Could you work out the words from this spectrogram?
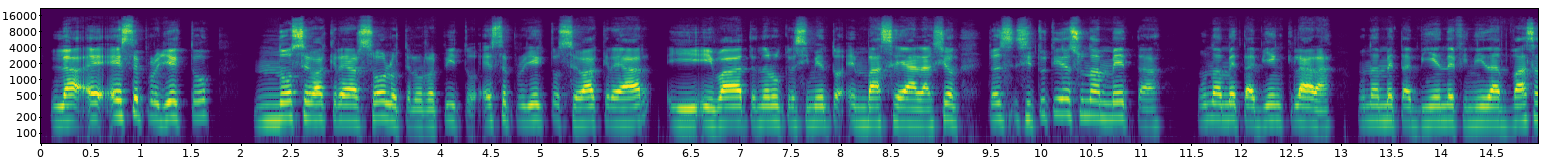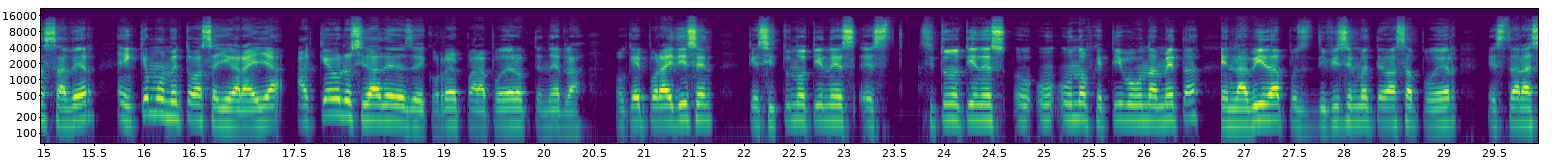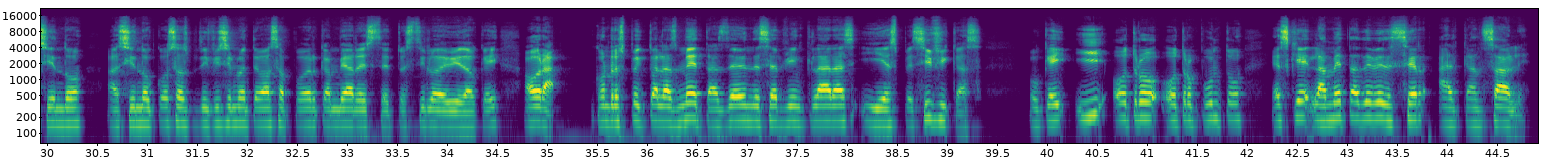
La, e, este proyecto no se va a crear solo, te lo repito, este proyecto se va a crear y, y va a tener un crecimiento en base a la acción. Entonces, si tú tienes una meta, una meta bien clara, una meta bien definida, vas a saber en qué momento vas a llegar a ella, a qué velocidad debes de correr para poder obtenerla. Ok, por ahí dicen que si tú no tienes, si tú no tienes un, objetivo, una meta en la vida, pues difícilmente vas a poder estar haciendo, haciendo cosas, difícilmente vas a poder cambiar este, tu estilo de vida, ¿ok? Ahora, con respecto a las metas, deben de ser bien claras y específicas, ¿ok? Y otro, otro punto es que la meta debe de ser alcanzable.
